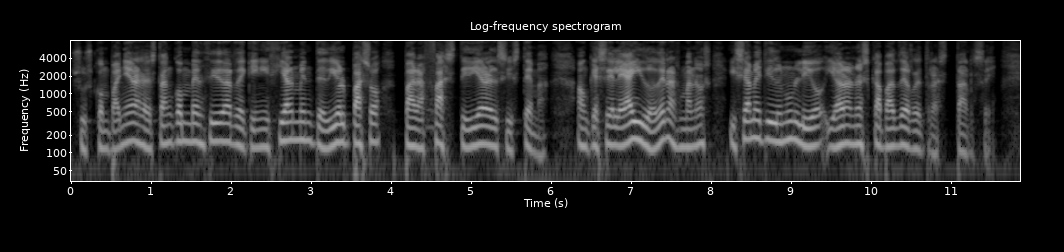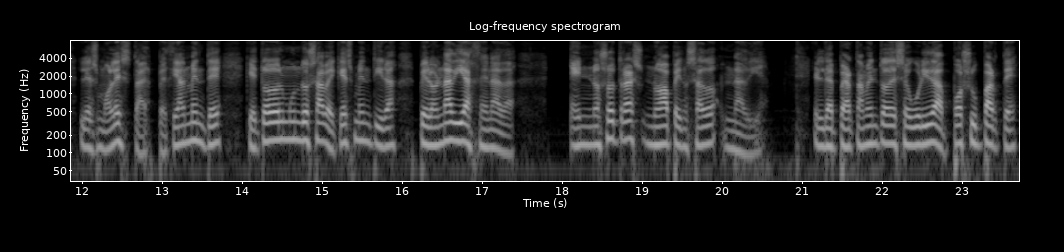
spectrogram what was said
sus compañeras están convencidas de que inicialmente dio el paso para fastidiar el sistema, aunque se le ha ido de las manos y se ha metido en un lío y ahora no es capaz de retrastarse. Les molesta especialmente que todo el mundo sabe que es mentira, pero nadie hace nada. En nosotras no ha pensado nadie. El Departamento de Seguridad, por su parte,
